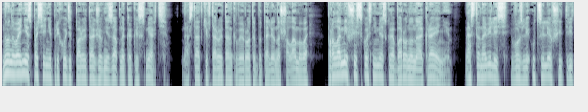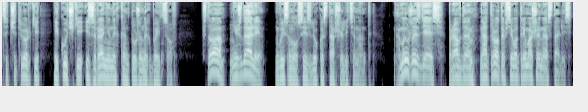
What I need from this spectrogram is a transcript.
Но на войне спасение приходит порой так же внезапно, как и смерть. Остатки второй танковой роты батальона Шаламова, проломившись сквозь немецкую оборону на окраине, остановились возле уцелевшей 34-ки и кучки израненных контуженных бойцов. «Что, не ждали?» — высунулся из люка старший лейтенант. «А мы уже здесь. Правда, от роты всего три машины остались».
